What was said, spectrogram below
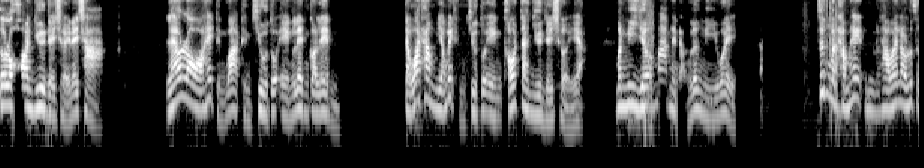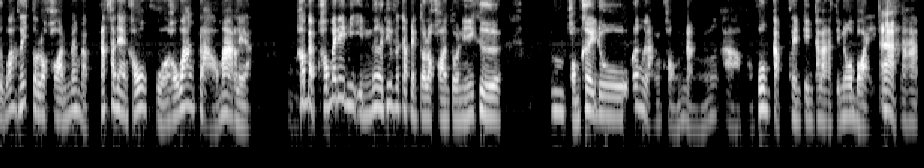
ตัวละครยืนเฉยๆในฉาก แล้วรอให้ถึงว่าถึงคิวตัวเองเล่นก็เล่น แต่ว่าถ้ายังไม่ถึงคิวตัวเองเขาจะยืนเฉยๆอะ มันมีเยอะมากในหนังเรื่องนี้เว้ยซึ่งมันทำให้ทำให้เรารู้สึกว่าเฮ้ยตัวละครแม่งแบบ นักแสดงเขาหัวเขาว่างเปล่ามากเลยอะ เขาแบบเขาไม่ได้มีอินเนอร์ที่จะเป็นตัวละครตัวนี้คือ ผมเคยดูเบื้องหลังของหนังอ่าของผู้กำกับเควินตินทารันติโนบ่อยอ่านะฮะ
